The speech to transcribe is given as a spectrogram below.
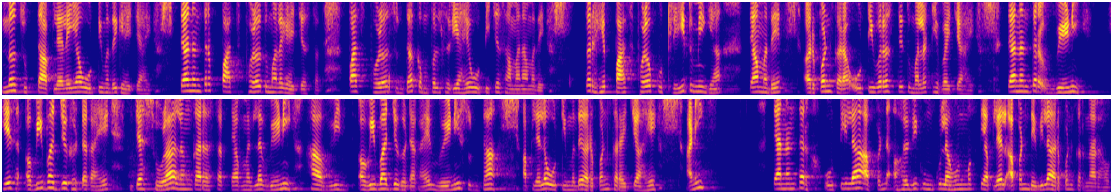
न चुकता आपल्याला या ओटीमध्ये घ्यायचे आहे. त्यानंतर पाच फळं तुम्हाला घ्यायची असतात. पाच फळंसुद्धा कंपल्सरी आहे ओटीच्या सामानामध्ये. तर हे पाच फळं कुठलेही तुम्ही घ्या त्यामध्ये अर्पण करा ओटीवरच ते तुम्हाला ठेवायचे आहे. त्यानंतर वेणी हेच अविभाज्य घटक आहे. ज्या सोळा अलंकार असतात त्यामधला वेणी हा अवि अविभाज्य घटक आहे. वेणीसुद्धा आपल्याला ओटीमध्ये अर्पण करायची आहे. आणि त्यानंतर ओटीला आपण हळदी कुंकू लावून मग ती आपल्याला आपण देवीला अर्पण करणार आहोत.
